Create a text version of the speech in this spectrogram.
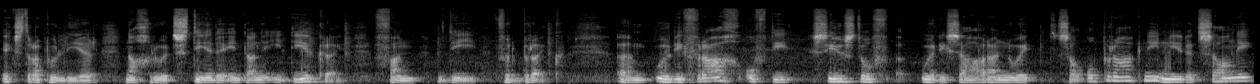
ekstrapoleer na groot stede en dan 'n idee kry van die verbruik. um oor die vraag of die suurstof oor die Sahara nooit sal opraak nie. Nee, dit sal nie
